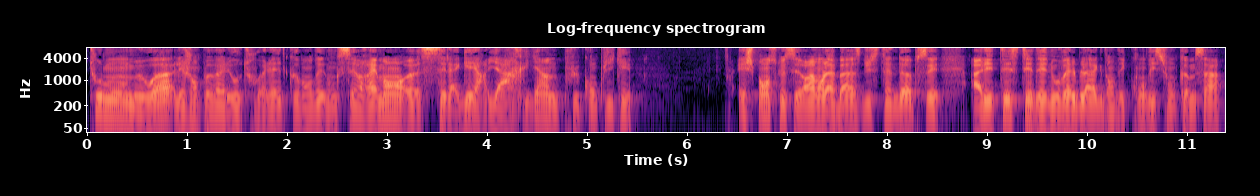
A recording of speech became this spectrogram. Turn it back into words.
tout le monde me voit, les gens peuvent aller aux toilettes, commander, donc c'est vraiment, euh, c'est la guerre, il n'y a rien de plus compliqué. Et je pense que c'est vraiment la base du stand-up, c'est aller tester des nouvelles blagues dans des conditions comme ça.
